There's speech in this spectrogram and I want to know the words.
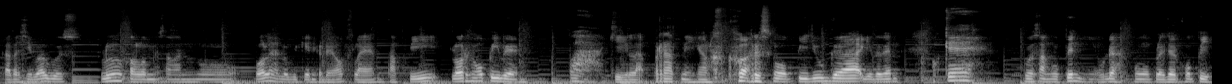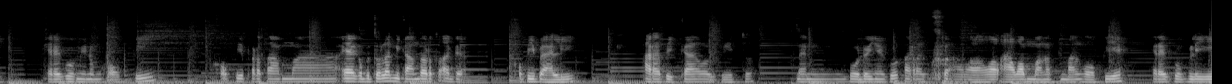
Kata si bagus lu kalau misalkan lu boleh lu bikin kedai offline tapi lu harus ngopi Ben. Wah gila berat nih kalau gue harus ngopi juga gitu kan. Oke gue sanggupin. Ya udah gue mau belajar kopi. Kira gue minum kopi. Kopi pertama ya kebetulan di kantor tuh ada kopi Bali Arabica waktu itu dan bodohnya gue karena gue awal-awal awam banget tentang kopi ya. Kira gue beli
